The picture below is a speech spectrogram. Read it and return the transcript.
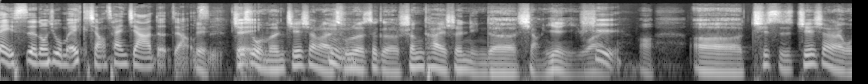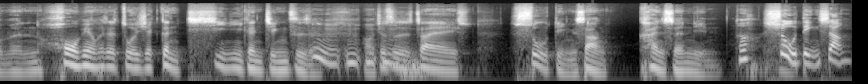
类似的东西，我们也想参加的这样对子。，其实我们接下来除了这个生态森林的响宴以外，是。呃，其实接下来我们后面会再做一些更细腻、更精致的，嗯嗯啊，就是在树顶上看森林。啊。树顶上，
